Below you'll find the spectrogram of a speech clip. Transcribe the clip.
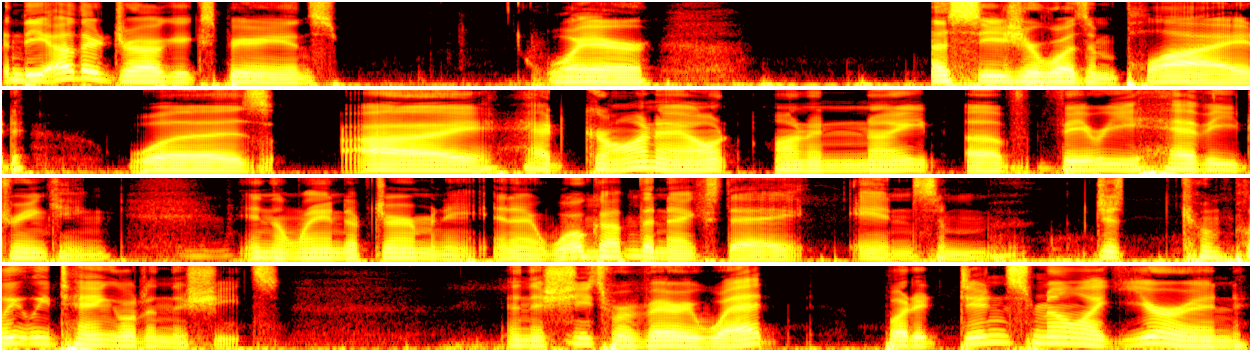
the other drug experience where a seizure was implied was I had gone out on a night of very heavy drinking in the land of Germany and I woke up the Mhm. next day in some just completely tangled in the sheets. And the sheets were very wet but it didn't smell like urine,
